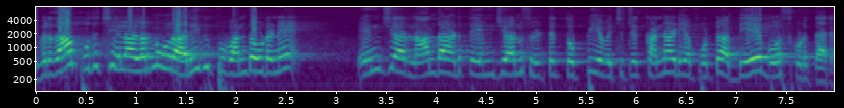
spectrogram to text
இவர்தான் பொதுச் செயலாளர்னு ஒரு அறிவிப்பு வந்த உடனே எம்ஜிஆர் நான் தான் அடுத்த எம்ஜிஆர்னு சொல்லிட்டு தொப்பியை வச்சுட்டு கண்ணாடியை போட்டு அப்படியே போஸ் கொடுத்தாரு.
